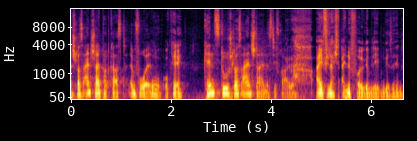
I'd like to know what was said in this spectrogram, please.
Schloss Einstein Podcast empfohlen. Oh, okay. Kennst du Schloss Einstein, ist die Frage. Ach, vielleicht eine Folge im Leben gesehen.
